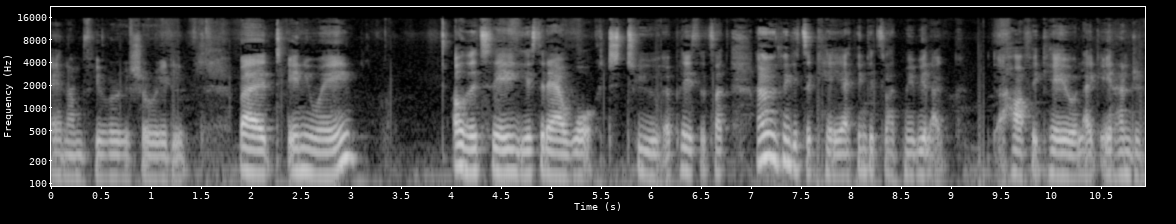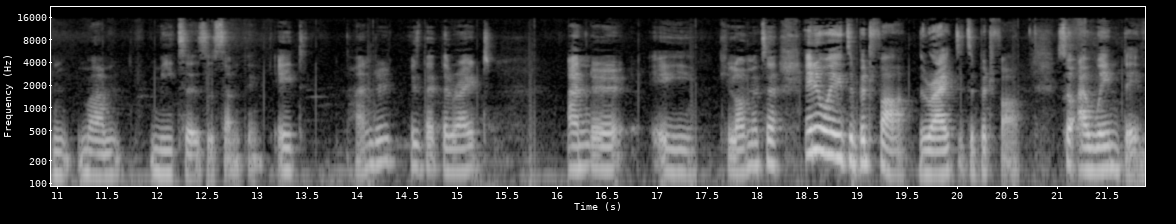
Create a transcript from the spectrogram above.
and I'm feverish already. But anyway, oh, let's say yesterday I walked to a place that's like I don't think it's a K. I think it's like maybe like half a K or like 800 um, meters or something. 800? Is that the right? Under a kilometer. Anyway, it's a bit far, The right? It's a bit far. So I went there.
